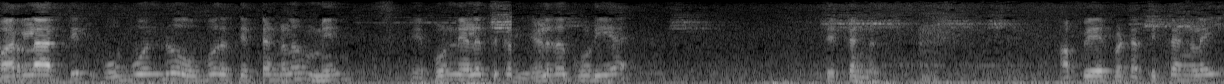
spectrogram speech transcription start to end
வரலாற்றில் ஒவ்வொன்று ஒவ்வொரு திட்டங்களும் மின் பொன் எழுத்துக்கள் எழுதக்கூடிய திட்டங்கள். அப்பேற்பட்ட திட்டங்களை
